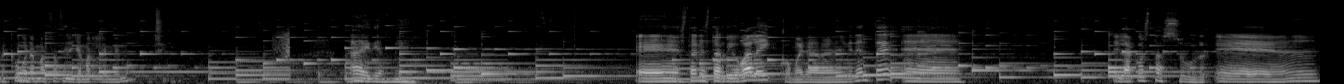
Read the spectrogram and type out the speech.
¿Ves cómo era más fácil llamarle Memo? Sí. Ay, Dios mío. Eh, está en Stardew Valley, como era evidente. eh, en la costa sur. eh,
